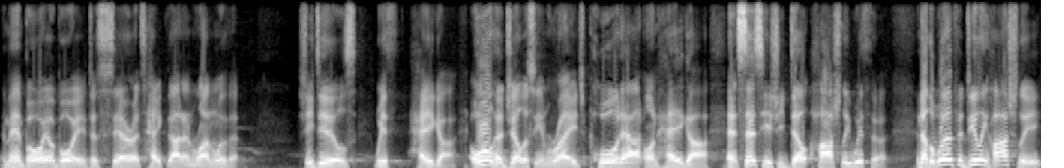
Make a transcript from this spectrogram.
And man, boy, oh boy, does Sarah take that and run with it. She deals with Hagar. All her jealousy and rage poured out on Hagar. And it says here she dealt harshly with her. Now, the word for dealing harshly,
